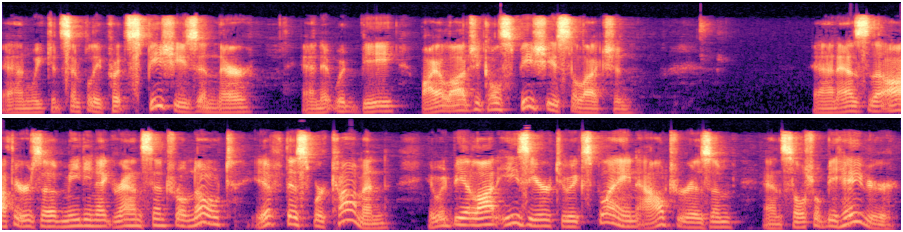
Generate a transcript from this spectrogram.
And we could simply put species in there and it would be biological species selection. And as the authors of Meeting at Grand Central note, if this were common, it would be a lot easier to explain altruism and social behavior.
